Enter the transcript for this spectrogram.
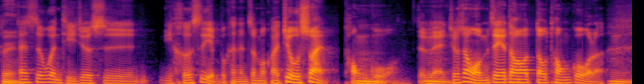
对但是问题就是你核四也不可能这么快，就算通过，对不对？就算我们这些都都通过了，嗯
